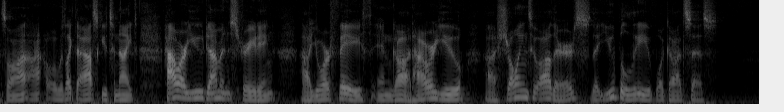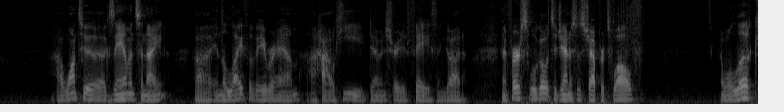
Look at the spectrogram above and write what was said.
So I, I would like to ask you tonight how are you demonstrating uh, your faith in God? How are you uh, showing to others that you believe what God says? I want to examine tonight uh, in the life of Abraham uh, how he demonstrated faith in God. And first, we'll go to Genesis chapter 12, and we'll look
